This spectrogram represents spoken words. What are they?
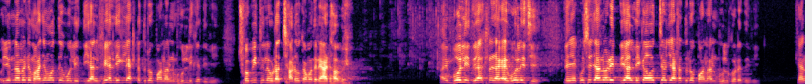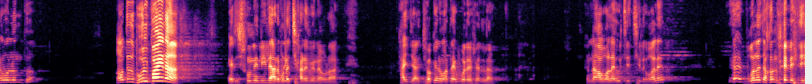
ওই জন্য আমি একটু মাঝে মধ্যে বলি, দিয়াল ফিয়াল লিখলে একটা দুটো বানান ভুল লিখে দিবি। ছবি তুলে ওরা ছাড়ুক, আমাদের অ্যাড হবে। আমি বলি, দু একটা জায়গায় বলেছি যে একুশে জানুয়ারি দিয়াল লিখা হচ্ছে যে একটা দুটো বানান ভুল করে দিবি। কেন বলুন তো? আমাদের ভুল পাই না। এটা শুনে নিলে আর মনে ছাড়বে না ওরা। হাই যা, ঝোঁকের মাথায় বলে ফেললাম। না বলাই উচিত ছিল বলে বলে যখন ফেলেছি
